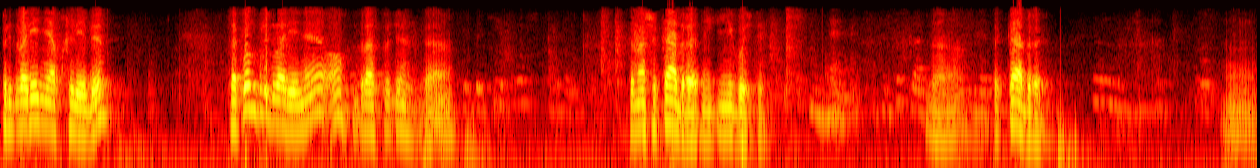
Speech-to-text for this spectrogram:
предварения в хлебе. Закон предварения, о, здравствуйте, да. Это наши кадры, это никакие не гости. Да, это кадры. Вот.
